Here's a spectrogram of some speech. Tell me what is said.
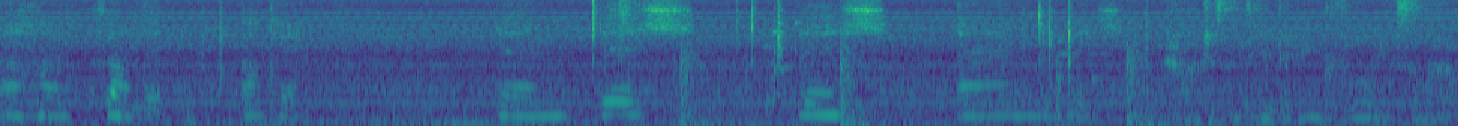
Uh-huh, found it. Okay. Then this, this, and this. Now I just need to get the ink flowing somehow.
